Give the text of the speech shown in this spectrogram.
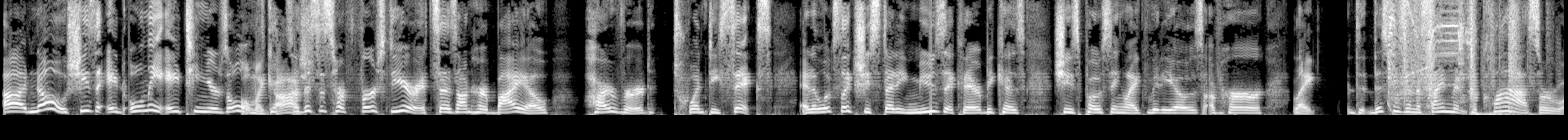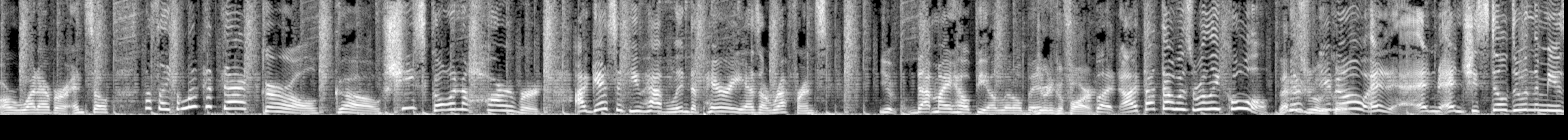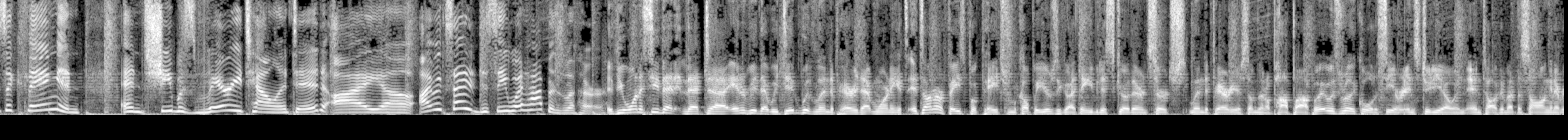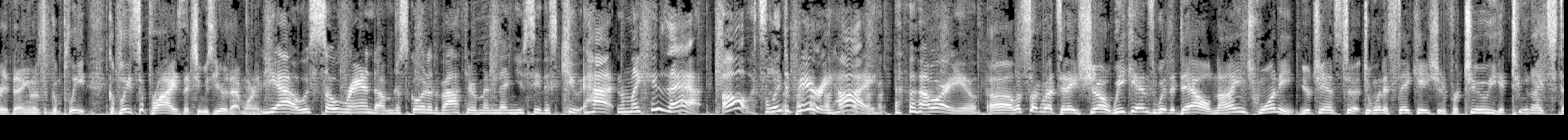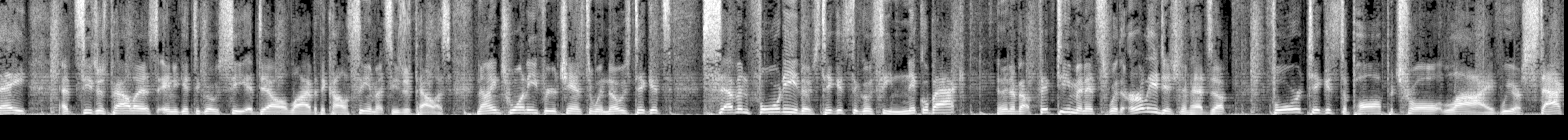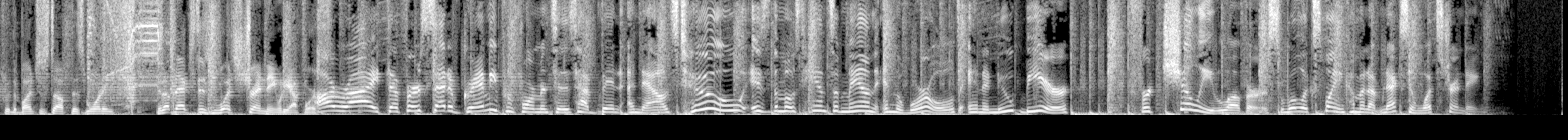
Uh, no, she's a- only 18 years old. Oh, my gosh. So this is her first year. It says on her bio, Harvard 26. And it looks like she's studying music there because she's posting like videos of her like th- this was an assignment for class or, or whatever. And so I was like, look at that girl go. She's going to Harvard. I guess if you have Linda Perry as a reference, you that might help you a little bit. You're gonna go far. But I thought that was really cool. That is really you cool. You know, and, and and she's still doing the music thing, and and she was very talented. I uh, I'm excited to see what happens with her. If you want to see that that uh, interview that we did with Linda Perry that morning, it's it's on our Facebook page from a couple years ago. I think if you just go there and search Linda Perry or something, it'll pop up. But it was really cool to see her in studio and, and talking about the song and everything. And it was a complete complete surprise that she was here that morning. Yeah, it was so random. Just going to the bathroom, and then you see this cute hat, and I'm like, "Who's that?" Oh, it's Linda Perry. Hi, how are you? Uh, let's talk about today's show. Weekends with Adele, 920. Your chance to, to win a staycation for two. You get two nights stay at Caesar's Palace, and you get to go see Adele live at the Coliseum at Caesar's Palace. 920 for your chance to win those tickets. 740, those tickets to go see Nickelback. And then about 15 minutes with early edition of Heads Up, four tickets to Paw Patrol Live. We are stacked with a bunch of stuff this morning. And up next is What's Trending. What do you got for us? All right, the first set of Grammy performances have been announced. Who is the most handsome man in the world? And a new beer for chili lovers. We'll explain coming up next in What's Trending.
